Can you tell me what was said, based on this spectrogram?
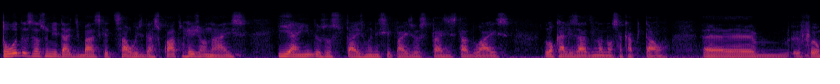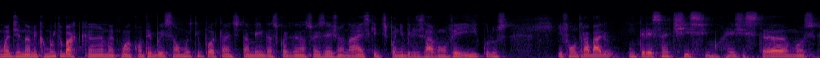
todas as unidades básicas de saúde das quatro regionais e ainda os hospitais municipais e hospitais estaduais localizados na nossa capital. É, foi uma dinâmica muito bacana, com uma contribuição muito importante também das coordenações regionais que disponibilizavam veículos e foi um trabalho interessantíssimo. Registramos,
